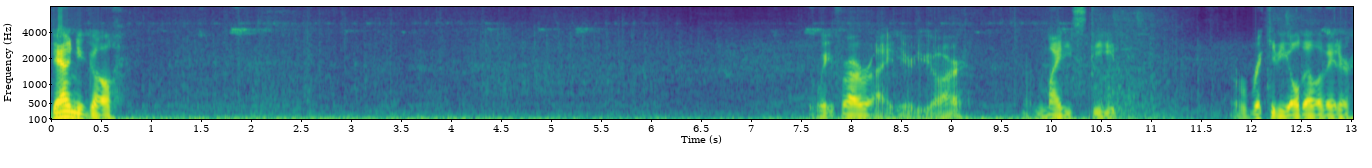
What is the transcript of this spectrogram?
Down you go. Wait for our ride. Here you are. Our mighty steed. A rickety old elevator.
